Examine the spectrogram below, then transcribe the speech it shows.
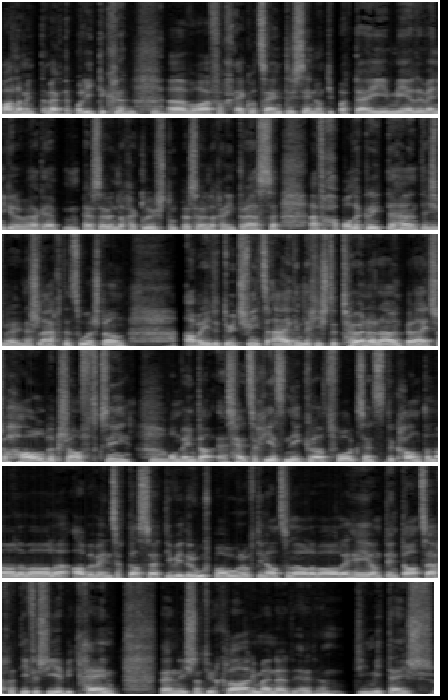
Parlament wegen der Politiker, mhm. äh, die einfach egozentrisch sind und die Partei mhm. mehr oder weniger wegen persönlicher Gelüste und persönlicher Interessen einfach am Boden geritten haben. Das ist mhm. in einem schlechten Zustand. Aber in der Deutschschweiz eigentlich ist der Turnaround bereits schon halb geschafft gewesen. Mhm. Und wenn da, es hat sich jetzt nicht gerade vorgesetzt in den kantonalen Wahlen, aber wenn sich das sollte wieder aufbauen auf die nationalen Wahlen hin und dann tatsächlich die Verschiebung käme, dann ist natürlich klar, ich meine, äh, die Mitte ist,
